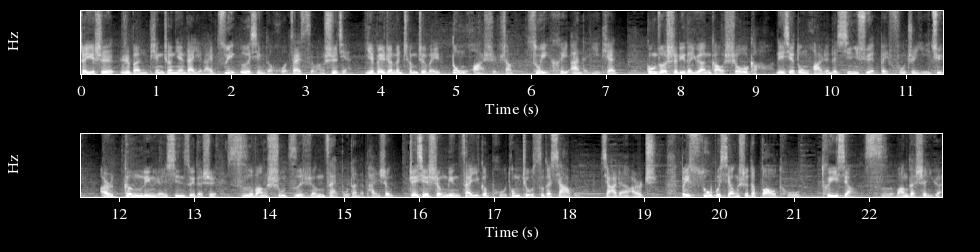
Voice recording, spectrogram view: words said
这也是日本平成年代以来最恶性的火灾死亡事件，也被人们称之为动画史上最黑暗的一天。工作室里的原稿、手稿，那些动画人的心血被付之一炬。而更令人心碎的是，死亡数字仍在不断的攀升。这些生命在一个普通周四的下午戛然而止，被素不相识的暴徒推向死亡的深渊。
